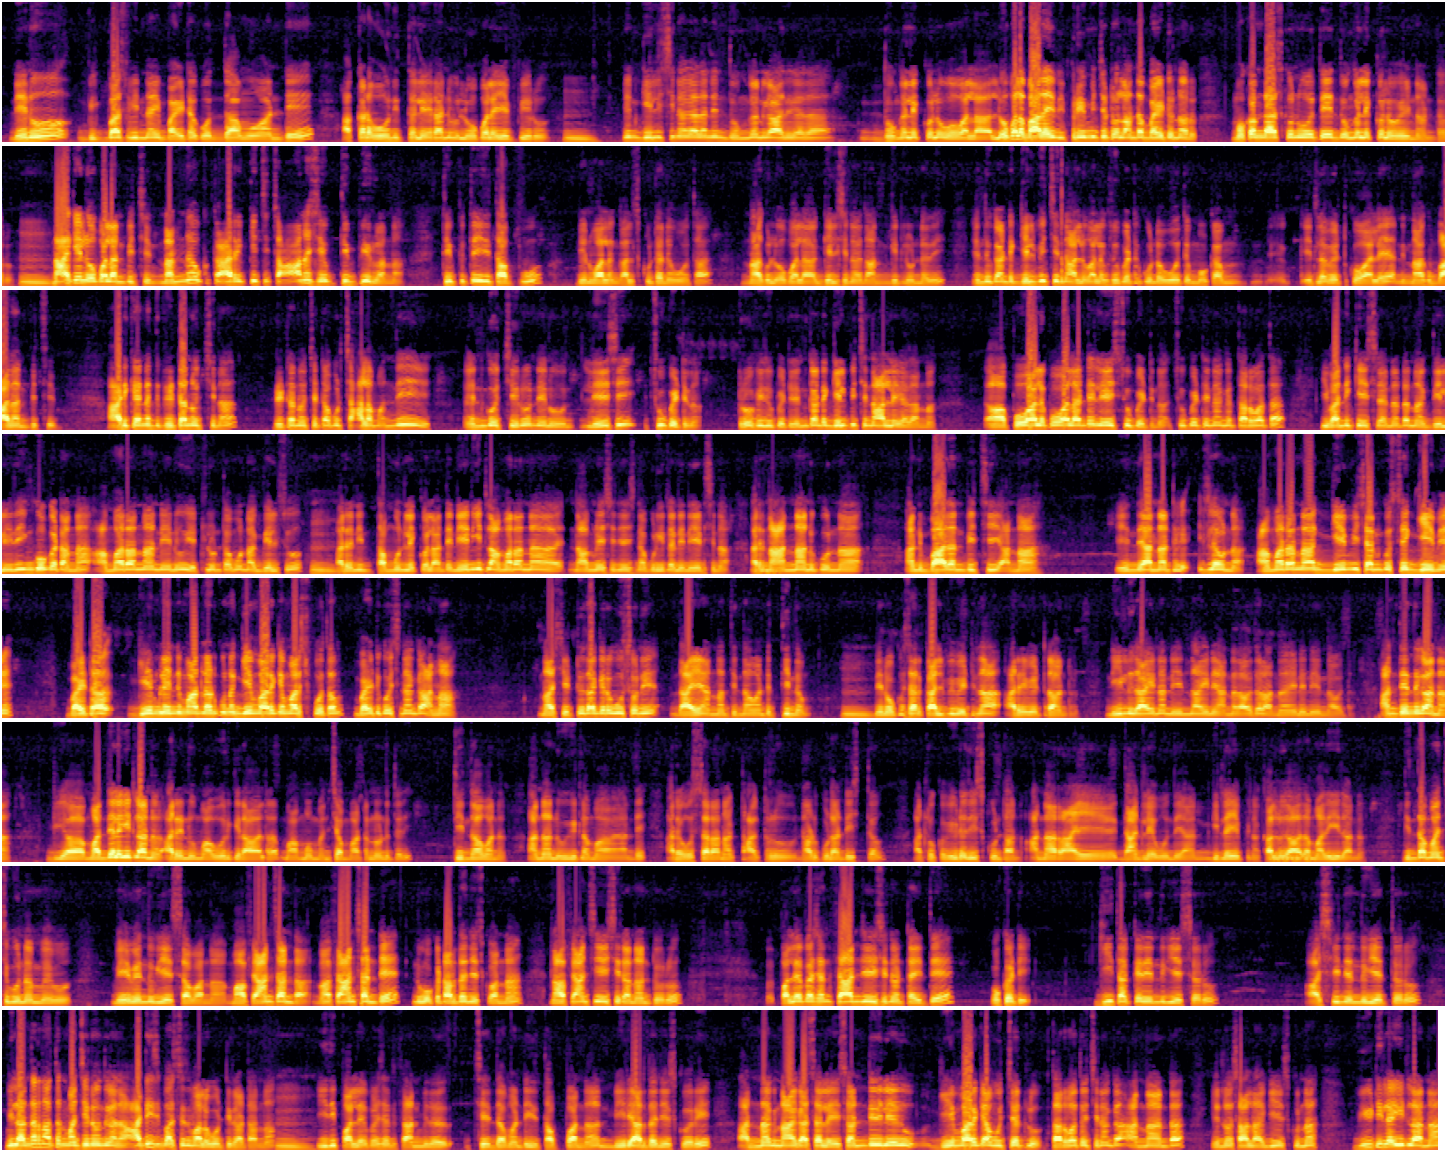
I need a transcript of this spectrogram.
నేను బిగ్ బాస్ విన్ అయ్యి బయటకు వద్దాము అంటే అక్కడ ఓనిత్తలేరని లోపల చెప్పారు. నేను గెలిచినా కదా నేను దొంగను కాదు కదా. దొంగ లెక్కలో పోవాలా? లోపల బాధ అయింది. ప్రేమించేటోళ్ళు అంతా బయట ఉన్నారు. ముఖం దాచుకొని పోతే దొంగ లెక్కలో పోయిండు అంటారు. నాకే లోపల అనిపించింది. నన్ను ఒక కారు ఎక్కించి చాలా సేపు తిప్పిర్రు అన్న. తిప్పితే ఇది తప్పు. నేను వాళ్ళని కలుసుకుంటానే పోతా. నాకు లోపల గెలిచిన దానికి ఇట్లా ఉండదు ఎందుకంటే గెలిపించింది వాళ్ళు వాళ్ళకి చూపెట్టకుండా పోతే ముఖం ఇట్లా పెట్టుకోవాలి అని నాకు బాధ అనిపించింది. ఆడికైనా రిటర్న్ వచ్చిన రిటర్న్ వచ్చేటప్పుడు చాలా మంది వెనుకొచ్చిర్రు నేను లేచి చూపెట్టిన ట్రోఫీ చూపెట్టిన. ఎందుకంటే గెలిపించింది వాళ్ళే కదా అన్న. పోవాలి పోవాలంటే లేచి చూపెట్టిన. చూపెట్టినాక తర్వాత ఇవన్నీ కేసులు అన్నట్టు నాకు తెలియదు ఇంకొకటి అన్న అమర్ అన్న నేను ఎట్లుంటామో నాకు తెలుసు. అరే నేను తమ్ముని లెక్కలు అంటే నేను ఇట్లా అమర్ అన్న నామినేషన్ చేసినప్పుడు ఇట్లా నేను ఏడ్చిన. అరే నా అన్న అనుకున్నా అని బాధ అనిపించి అన్న ఏంది అన్నట్టు ఇట్లా ఉన్నా. అమర్ అన్న గేమ్ విషయానికి వస్తే గేమే. బయట గేమ్లో ఎన్ని మాట్లాడుకున్నా గేమ్ వరకే మర్చిపోతాం. బయటకు వచ్చినాక అన్న నా చెట్టు దగ్గర కూర్చొని దాయే అన్న తిందామంటే తిన్నాం. నేను ఒకసారి కలిపి పెట్టినా అరే పెట్టరా అంటారు. నీళ్ళు తాగినా నేను తాగినా అన్న తాగుతారు అన్న తాగినా నేను తాగుతా అంతెందుకు అన్న? మధ్యలో ఇట్లా అన్నారు. అరే నువ్వు మా ఊరికి రావాలరా మా అమ్మ మంచిగా మటన్ వండుతుంది తిందామన్నారు అన్న నువ్వు ఇట్లా మా అంటే అరే వస్తారా నాకు ట్రాక్టర్ నడుపుడు అంటే ఇష్టం. అట్లా ఒక వీడియో తీసుకుంటాను. అన్న రాయే దాంట్లో ఏముంది అని గిట్లా చెప్పిన. కళ్ళు తాగుదాం అది ఇది అన్న ఇంత మంచిగా ఉన్నాం మేము. మేమెందుకు చేస్తామన్న మా ఫ్యాన్స్ అంట. మా ఫ్యాన్స్ అంటే నువ్వు ఒకటి అర్థం చేసుకో అన్న. నా ఫ్యాన్స్ చేసిరని అంటారు పల్లె ప్రశాంత్ ఫ్యాన్ చేసినట్టయితే ఒకటి గీత అక్కది ఎందుకు చేస్తారు? అశ్విన్ ఎందుకు చేస్తారు? వీళ్ళందరూ నాతో మంచిగానే ఉంది కదా. ఆర్టీసీ బస్ వాళ్ళు కొట్టిరట అన్న. ఇది పల్లె ప్రశాంత్ ఫ్యాన్ మీద చేద్దామంటే ఇది తప్పు అన్న. మీరే అర్థం చేసుకోరి. అన్నకు నాకు అసలు ఎసంటిది లేదు. గేమ్ వరకే ఆ ముచ్చట్లు. తర్వాత వచ్చినాక అన్న అంట ఎన్నోసార్లు అగ్గి చేసుకున్నా. వీటిలో ఇట్లా అన్న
